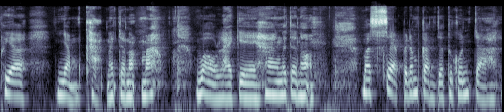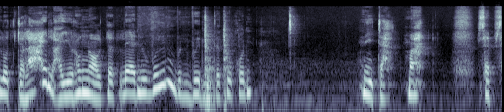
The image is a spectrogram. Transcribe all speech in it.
เพื่อหย่ำขาดนะจ๊ะเนาะมา เว้าวลายแกห้างนะจ๊ะเนาะมาแสบไปน้ำกันจ้ะทุกคนจ๋ารถจะไล่หลายอยู่ข้างนอกจะแลนอยู่วื้นบึนบึนจ้ะทุกคน นี่จ้ะมาแส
